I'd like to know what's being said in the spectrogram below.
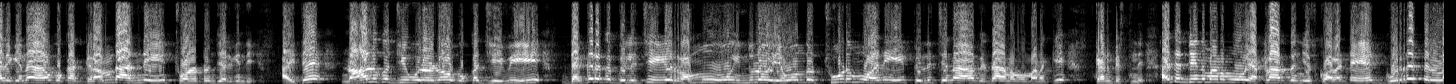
కలిగిన ఒక గ్రంథాన్ని చూడటం జరిగింది. అయితే నాలుగు జీవులలో ఒక జీవి దగ్గరకు పిలిచి రమ్ము ఇందులో ఏముందో చూడము అని పిలిచిన విధానము మనకి కనిపిస్తుంది. అయితే దీన్ని మనము ఎట్లా అర్థం చేసుకోవాలంటే గొర్రె పిల్ల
